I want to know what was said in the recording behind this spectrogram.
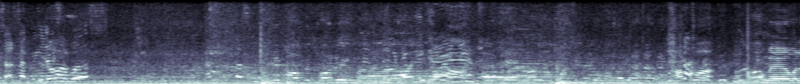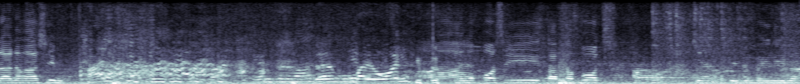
Sasabihin na si boss. Good po, good morning kapatid ano. Ako, ah, may wala nang asim. Ganun po ba yun? Ah, ako po si Tata Bots. Ako, kapatid ng Maynila.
